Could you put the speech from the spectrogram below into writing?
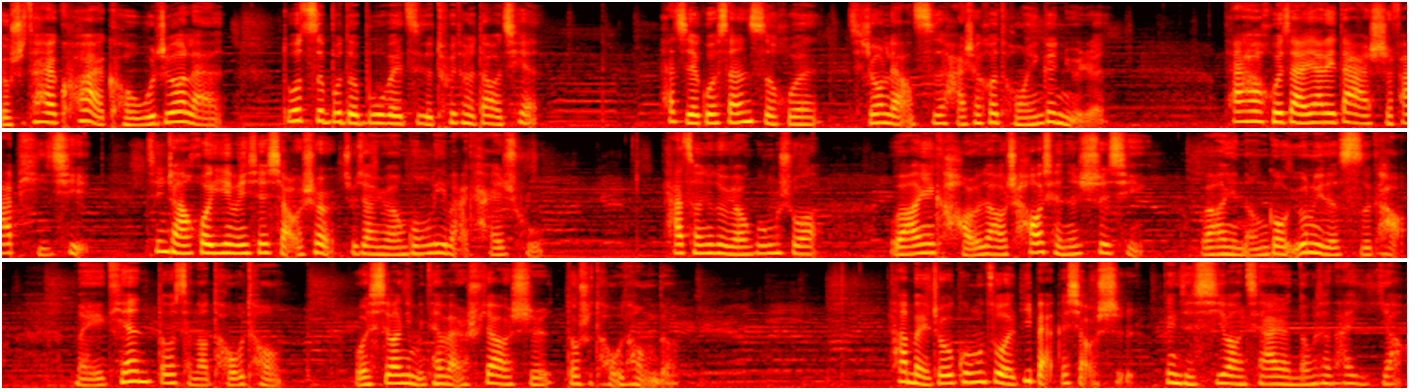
有时太快，口无遮拦，多次不得不为自己的推特道歉。他结过三次婚，其中两次还是和同一个女人。他还会在压力大时发脾气，经常会因为一些小事儿就将员工立马开除。他曾经对员工说：“我要你考虑到超前的事情。”我要你能够用力的思考，每一天都想到头疼。我希望你每天晚上睡觉时都是头疼的。他每周工作一百个小时，并且希望其他人能够像他一样。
